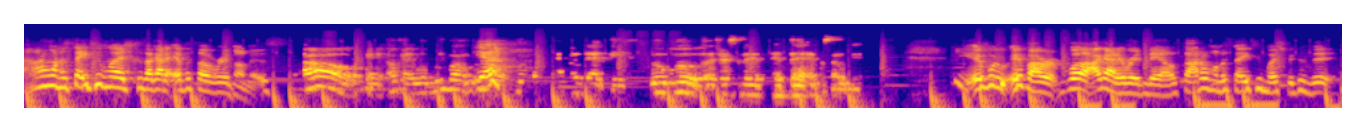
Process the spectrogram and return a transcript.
I don't want to say too much because I got an episode written on this. Oh, okay, okay. Well, we won't. Yeah. Won't that We'll, we'll address it at, at that episode. If we, if I, well, I got it written down, so I don't want to say too much because it.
